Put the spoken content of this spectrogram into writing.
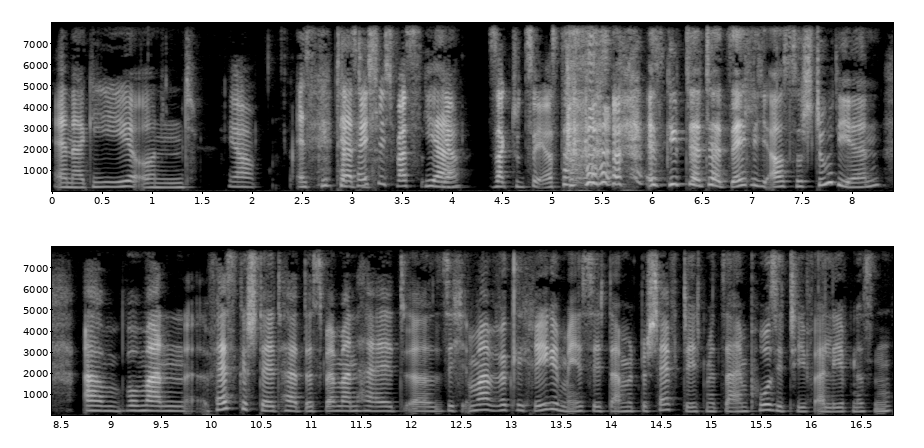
Energie. Und ja, es gibt tatsächlich ja, was. ja. ja. Sag du zuerst. es gibt ja tatsächlich auch so Studien, ähm, wo man festgestellt hat, dass wenn man halt äh, sich immer wirklich regelmäßig damit beschäftigt, mit seinen Positiverlebnissen,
